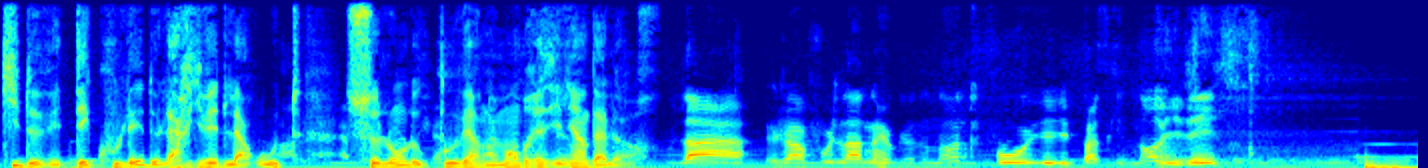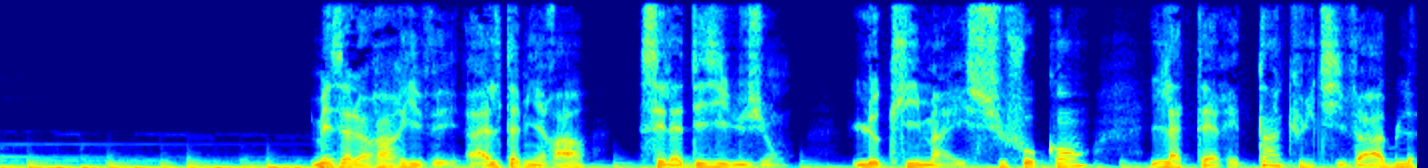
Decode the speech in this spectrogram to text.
qui devaient découler de l'arrivée de la route, selon le gouvernement brésilien d'alors. Mais à leur arrivée à Altamira, c'est la désillusion. Le climat est suffocant, la terre est incultivable,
